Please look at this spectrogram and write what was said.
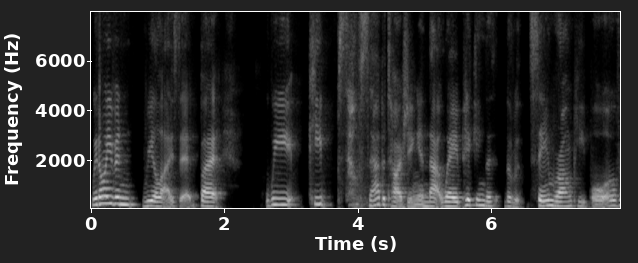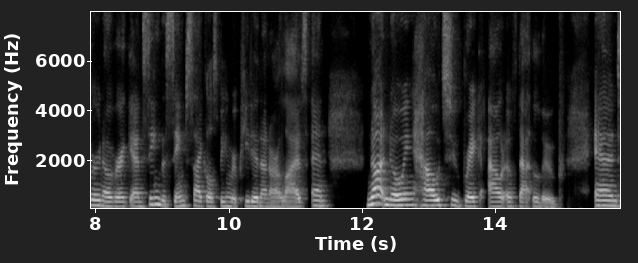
We don't even realize it, but we keep self sabotaging in that way, picking the, the same wrong people over and over again, seeing the same cycles being repeated in our lives, and not knowing how to break out of that loop. And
